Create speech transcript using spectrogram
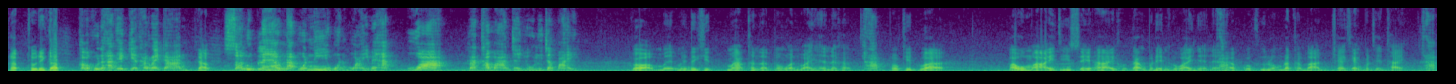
ครับ สวัสดีครับ ขอบพระคุณนะฮะที่ให้เกียรติทางรายการ ครับ สรุปแล้วณวันนี้หวันไหวไหมฮะว่ารัฐบาลจะอยู่หรือจะไป ก็ไม่ไม่ได้คิดมากขนาดต้องหวั่นไหวนะครับครับ เพราะคิดว่าเป้าหมายที่เสอ้ายเขาตั้งประเด็นเขาไว้เนี่ยนะคครัรับ บ ก็คือล้มรัฐบาลแช่แข็งประเทศไทยครับ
